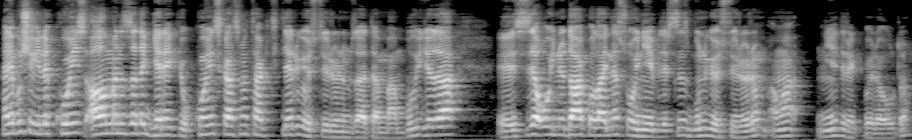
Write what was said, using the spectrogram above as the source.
Hani bu şekilde coins almanıza da gerek yok. Coins kasma taktikleri gösteriyorum zaten ben bu videoda. Ee, size oyunu daha kolay nasıl oynayabilirsiniz bunu gösteriyorum. Ama niye direkt böyle oldu?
